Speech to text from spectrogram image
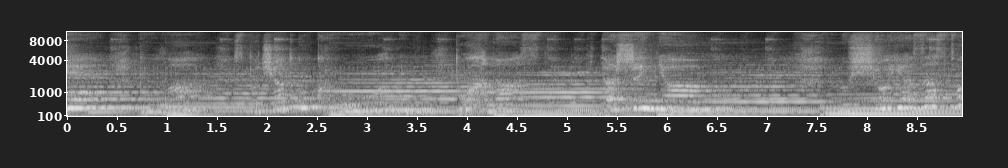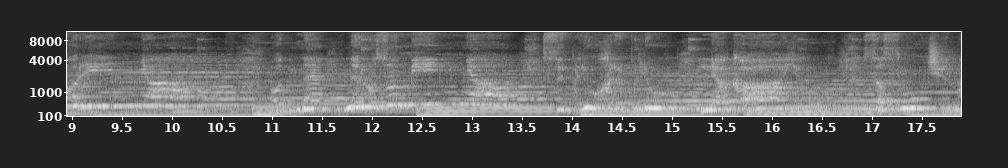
ще була спочатку круглим, пухнастим пташеням. Ну що я за створіння? Одне нерозуміння, сиплю, хриплю, лякаю, засмучена.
